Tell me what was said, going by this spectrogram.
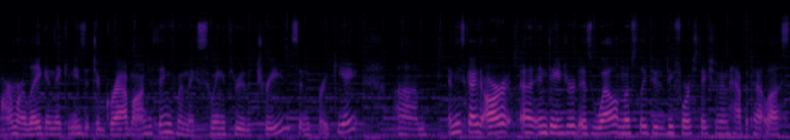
arm or leg, and they can use it to grab onto things when they swing through the trees and brachiate. Um, and these guys are uh, endangered as well, mostly due to deforestation and habitat loss.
